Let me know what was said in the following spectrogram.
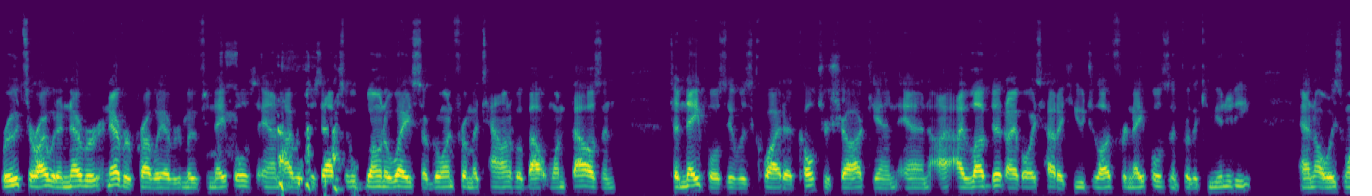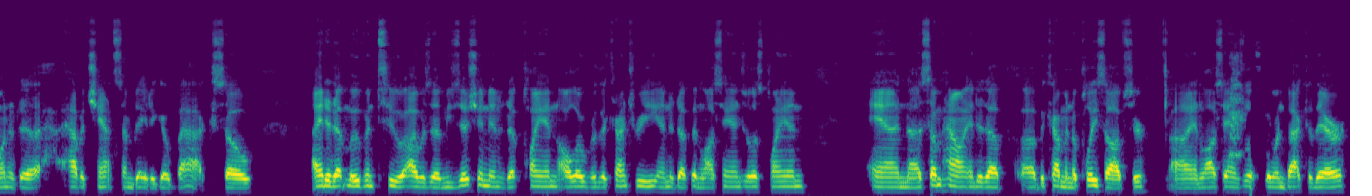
roots, or I would have never, never, probably ever moved to Naples, and I was just absolutely blown away. So going from a town of about 1,000 to Naples, it was quite a culture shock, and and I, I loved it. I've always had a huge love for Naples and for the community and always wanted to have a chance someday to go back. So I ended up moving to, I was a musician, ended up playing all over the country, ended up in Los Angeles playing, and uh, somehow ended up uh, becoming a police officer uh, in Los Angeles, going back to there,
